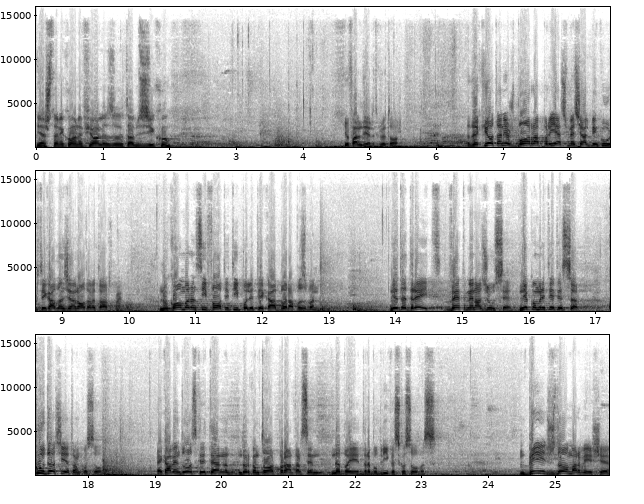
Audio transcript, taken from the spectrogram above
Ia shtoni kohën e fjalës zotit Abdixhiku. Ju faleminderit kryetar. Dhe kjo tani është barra e përjetshme që Albin Kurti i ka dhënë gjeneratave të ardhme. Nuk ka më rëndësi fati i tij politik a bën apo s'bën. Një të drejtë vetëmenaxhuese, një komuniteti serb, Kudo që jeton në Kosovë e ka vendosë kriter ndërkombëtar për anëtarësim në BE të Republikës së Kosovës. Mbi çdo marrëveshje,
